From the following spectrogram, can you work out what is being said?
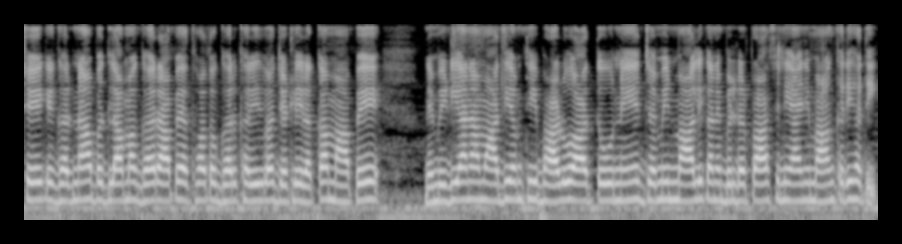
છે કે ઘરના બદલામાં ઘર આપે અથવા તો ઘર ખરીદવા જેટલી રકમ આપે ને મીડિયાના માધ્યમથી ભાડુઆતોને જમીન માલિક અને બિલ્ડર પાસે ન્યાયની માંગ કરી હતી.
